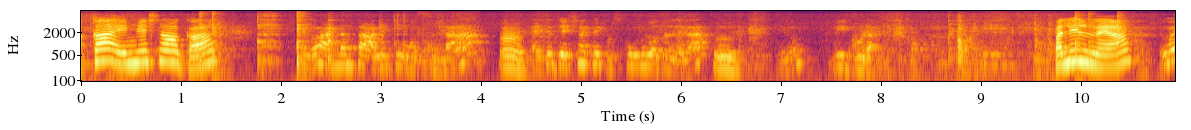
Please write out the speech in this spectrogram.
అక్క ఏం చేసినావు అక్క? అన్నం తాలింపు వస్తున్నా అయితే చేసినాక ఇప్పుడు స్కూల్ పోతుంది కదా. మీకు కూడా. పల్లీలు ఉన్నాయా? ఇగో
